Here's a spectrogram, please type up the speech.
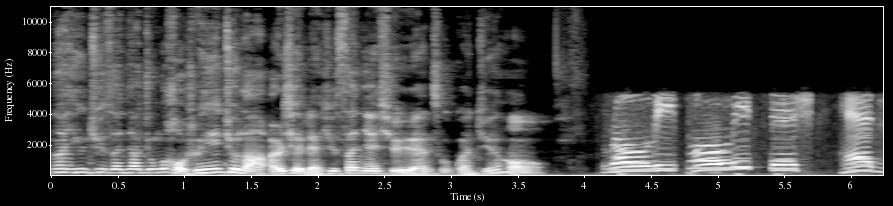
那英去参加中国好声音去了，而且连续三年学员组冠军哦。Fish head.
